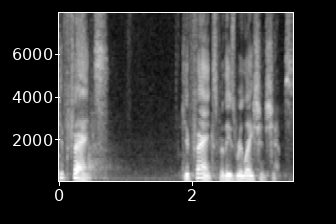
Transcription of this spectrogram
Give thanks. Give thanks for these relationships.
